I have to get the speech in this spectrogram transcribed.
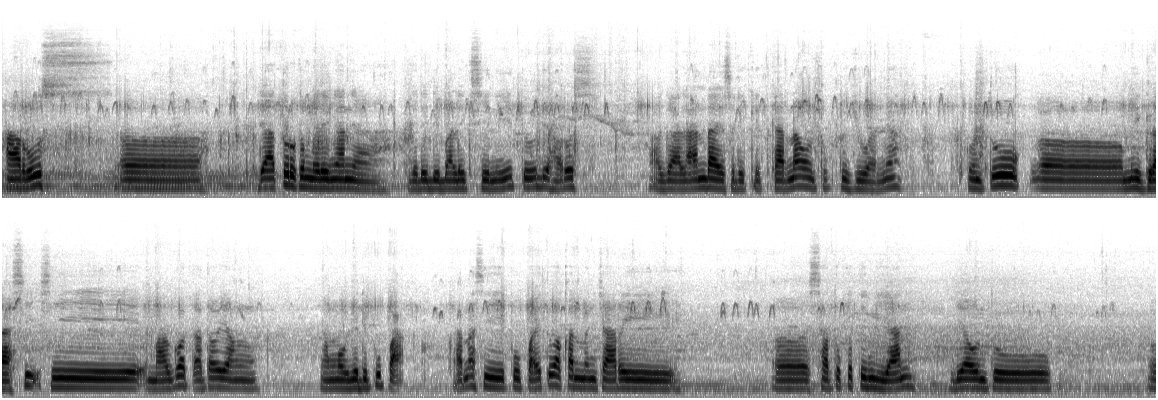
harus eh, diatur kemiringannya. Jadi di balik sini itu dia harus agak landai sedikit karena untuk tujuannya untuk e, migrasi si maggot atau yang yang mau jadi pupa. Karena si pupa itu akan mencari e, satu ketinggian dia untuk e,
